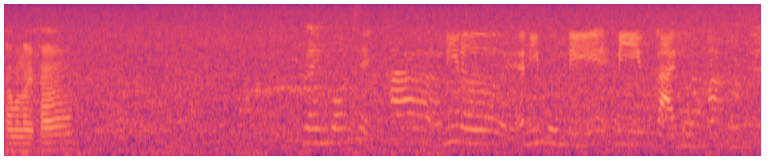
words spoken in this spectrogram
ทำอะไรครับเรนโบว์เทคค่ะ นี่เลย อันนี้มุมนี้มีหลายมุมมากเลย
